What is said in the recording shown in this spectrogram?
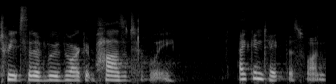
tweets that have moved the market positively. I can take this one.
